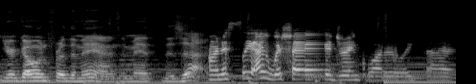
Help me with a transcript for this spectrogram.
you're going for the man, the myth, the Zuck. Honestly, I wish I could drink water like that.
